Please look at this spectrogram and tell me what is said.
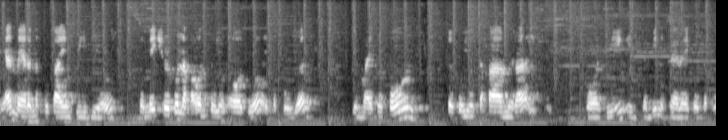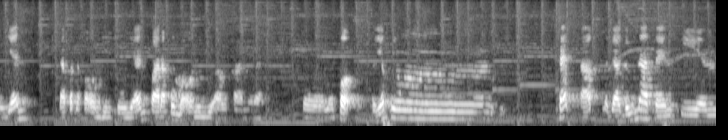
Ayan, meron na po tayong video. So, make sure po naka-on po yung audio. Ito po yun. Yung microphone. Ito po yung sa camera. Ito recording, ibig sabihin nagre-record na po yan. Dapat naka-on din po yan para po ma-on nyo ang camera. So, yan po. So, yan po yung setup na gagawin natin in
